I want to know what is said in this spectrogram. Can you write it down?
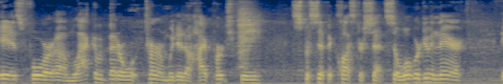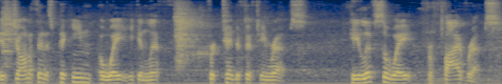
is, for um, lack of a better term, we did a hypertrophy specific cluster set. So what we're doing there is Jonathan is picking a weight he can lift for 10 to 15 reps. He lifts the weight for five reps.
